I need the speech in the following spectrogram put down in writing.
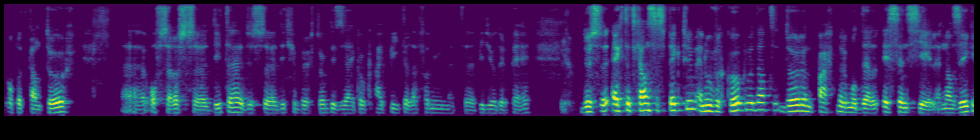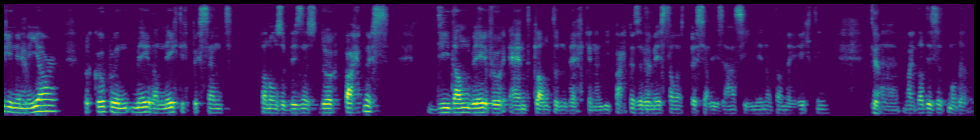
op het kantoor. Uh, of zelfs uh, dit, hè. dus uh, dit gebeurt ook. Dit is eigenlijk ook IP-telefonie met video erbij. Ja. Dus echt het ganse spectrum. En hoe verkopen we dat? Door een partnermodel, essentieel. En dan zeker in een ja. verkopen we meer dan 90% van onze business door partners die dan weer voor eindklanten werken. En die partners hebben meestal een specialisatie in een of andere richting. Ja. maar dat is het model.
